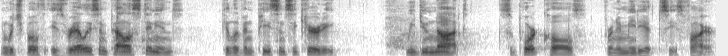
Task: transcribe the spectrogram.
in which both Israelis and Palestinians can live in peace and security, we do not support calls for an immediate ceasefire.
